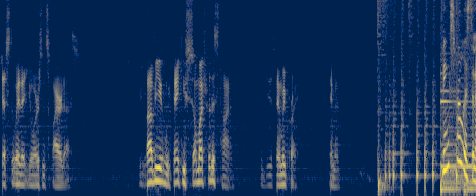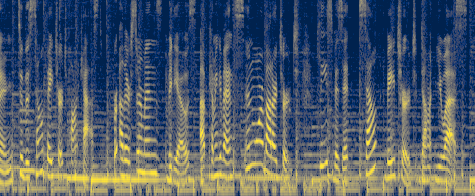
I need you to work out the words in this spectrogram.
just the way that yours inspired us. We love you. We thank you so much for this time. It's in Jesus' name we pray. Amen. Thanks for listening to the South Bay Church podcast. For other sermons, videos, upcoming events, and more about our church, please visit southbaychurch.us.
